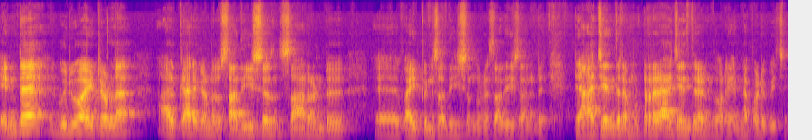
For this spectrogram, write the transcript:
എന്റെ ഗുരുവായിട്ടുള്ള ആൾക്കാരെ കണ്ടു സതീശൻ സാറുണ്ട് വൈപ്പിൻ സതീശൻ എന്ന് പറയുന്ന സതീഷ് സാറുണ്ട്. രാജേന്ദ്രൻ മുട്ടര രാജേന്ദ്രൻ എന്ന് പറയും എന്നെ പഠിപ്പിച്ച്.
